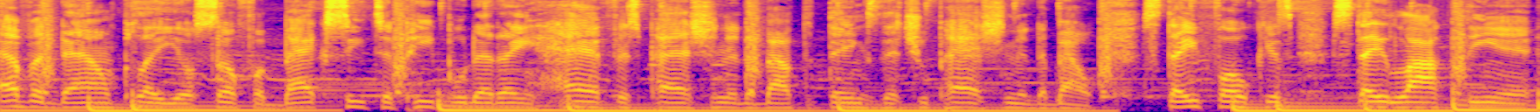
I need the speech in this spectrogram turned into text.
ever downplay yourself a backseat to people that ain't half as passionate about the things that you passionate about. Stay focused, stay locked in.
